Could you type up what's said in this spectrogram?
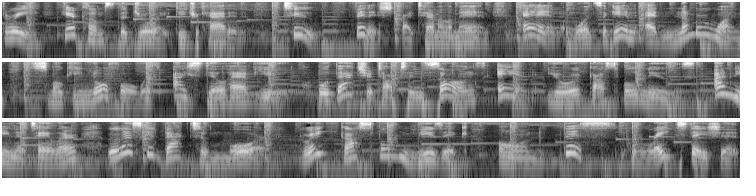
3. Here Comes the Joy, Deitrick Haddon. 2. Finished by Tamela Mann. And once again at number 1, Smokie Norful with I Still Have You. Well, that's your top 10 songs and your gospel news. I'm Nina Taylor. Let's get back to more great gospel music on this great station.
